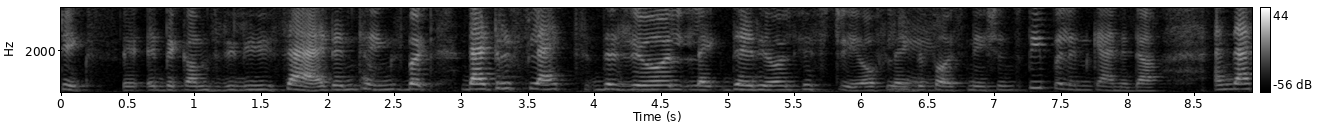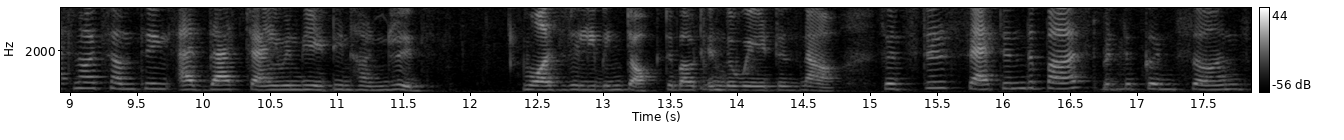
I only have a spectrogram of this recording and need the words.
takes it, it becomes really sad and things. But that reflects the real like their real history of like the First Nations people in Canada, and that's not something at that time in the 1800s was really being talked about in the way it is now. So it's still set in the past, but the concerns,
